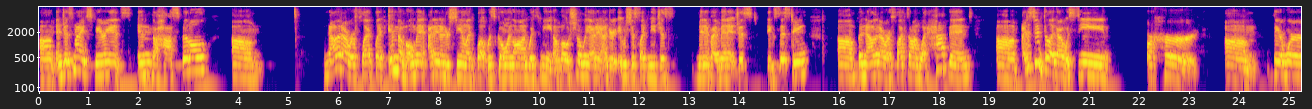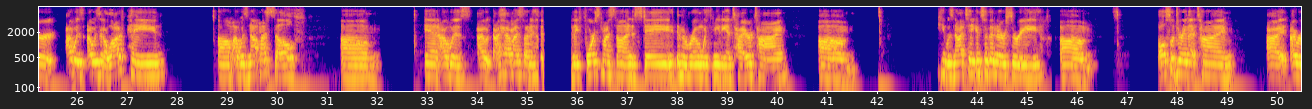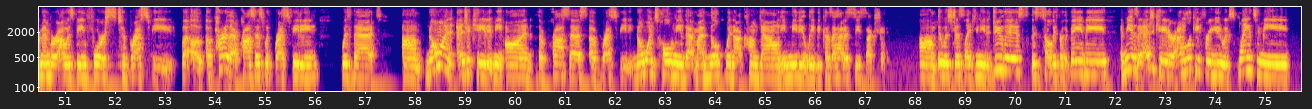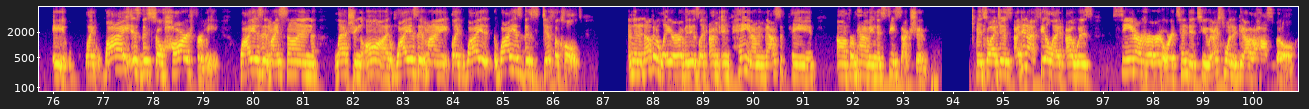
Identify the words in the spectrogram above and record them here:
Um, and just my experience in the hospital, um, now that I reflect, like in the moment, I didn't understand like what was going on with me emotionally. I didn't under, it was just like me just minute by minute, just existing. Um, but now that I reflect on what happened, um, I just didn't feel like I was seen or heard. Um, there were I was I was in a lot of pain. Um, I was not myself, um, and I was I, I had my son and they forced my son to stay in the room with me the entire time. Um, he was not taken to the nursery. Um, also during that time, I, I remember I was being forced to breastfeed, but a, a part of that process with breastfeeding was that um, no one educated me on the process of breastfeeding. No one told me that my milk would not come down immediately because I had a C section. Um, it was just like, you need to do this, this is healthy for the baby. And me as an educator, I'm looking for you to explain to me a like, why is this so hard for me? why is it my son latching on why is it my like why why is this difficult and then another layer of it is like i'm in pain i'm in massive pain um, from having this c-section. And so i just i did not feel like i was seen or heard or attended to and i just wanted to get out of the hospital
